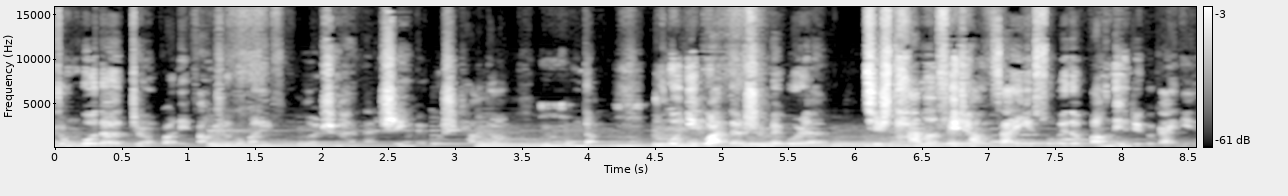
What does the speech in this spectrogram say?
中国的这种管理方式和管理风格是很难适应美国市场的员工的。嗯，如果你管的是美国人，其实他们非常在意所谓的 bonding 这个概念，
